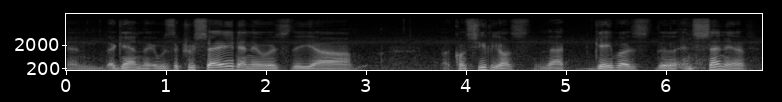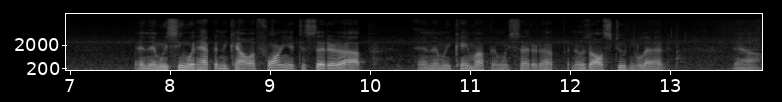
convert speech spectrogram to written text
And again, it was the crusade and it was the uh, concilios that gave us the incentive. And then we seen what happened in California to set it up. And then we came up and we set it up. And it was all student led. Yeah.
